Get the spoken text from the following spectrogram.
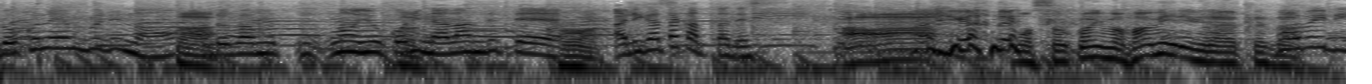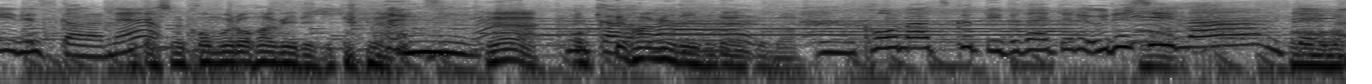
の6年ぶりのはい。アルバムの横に並んでてはい。ありがたかったですああもうそこ今ファミリーみたいになってんファだミリーですからね。昔の小室ファミリーみたいな。うん。ね。なんかオキテファミリーみたいになうんコーナー作っていただいてる。嬉しいなーみたいな。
